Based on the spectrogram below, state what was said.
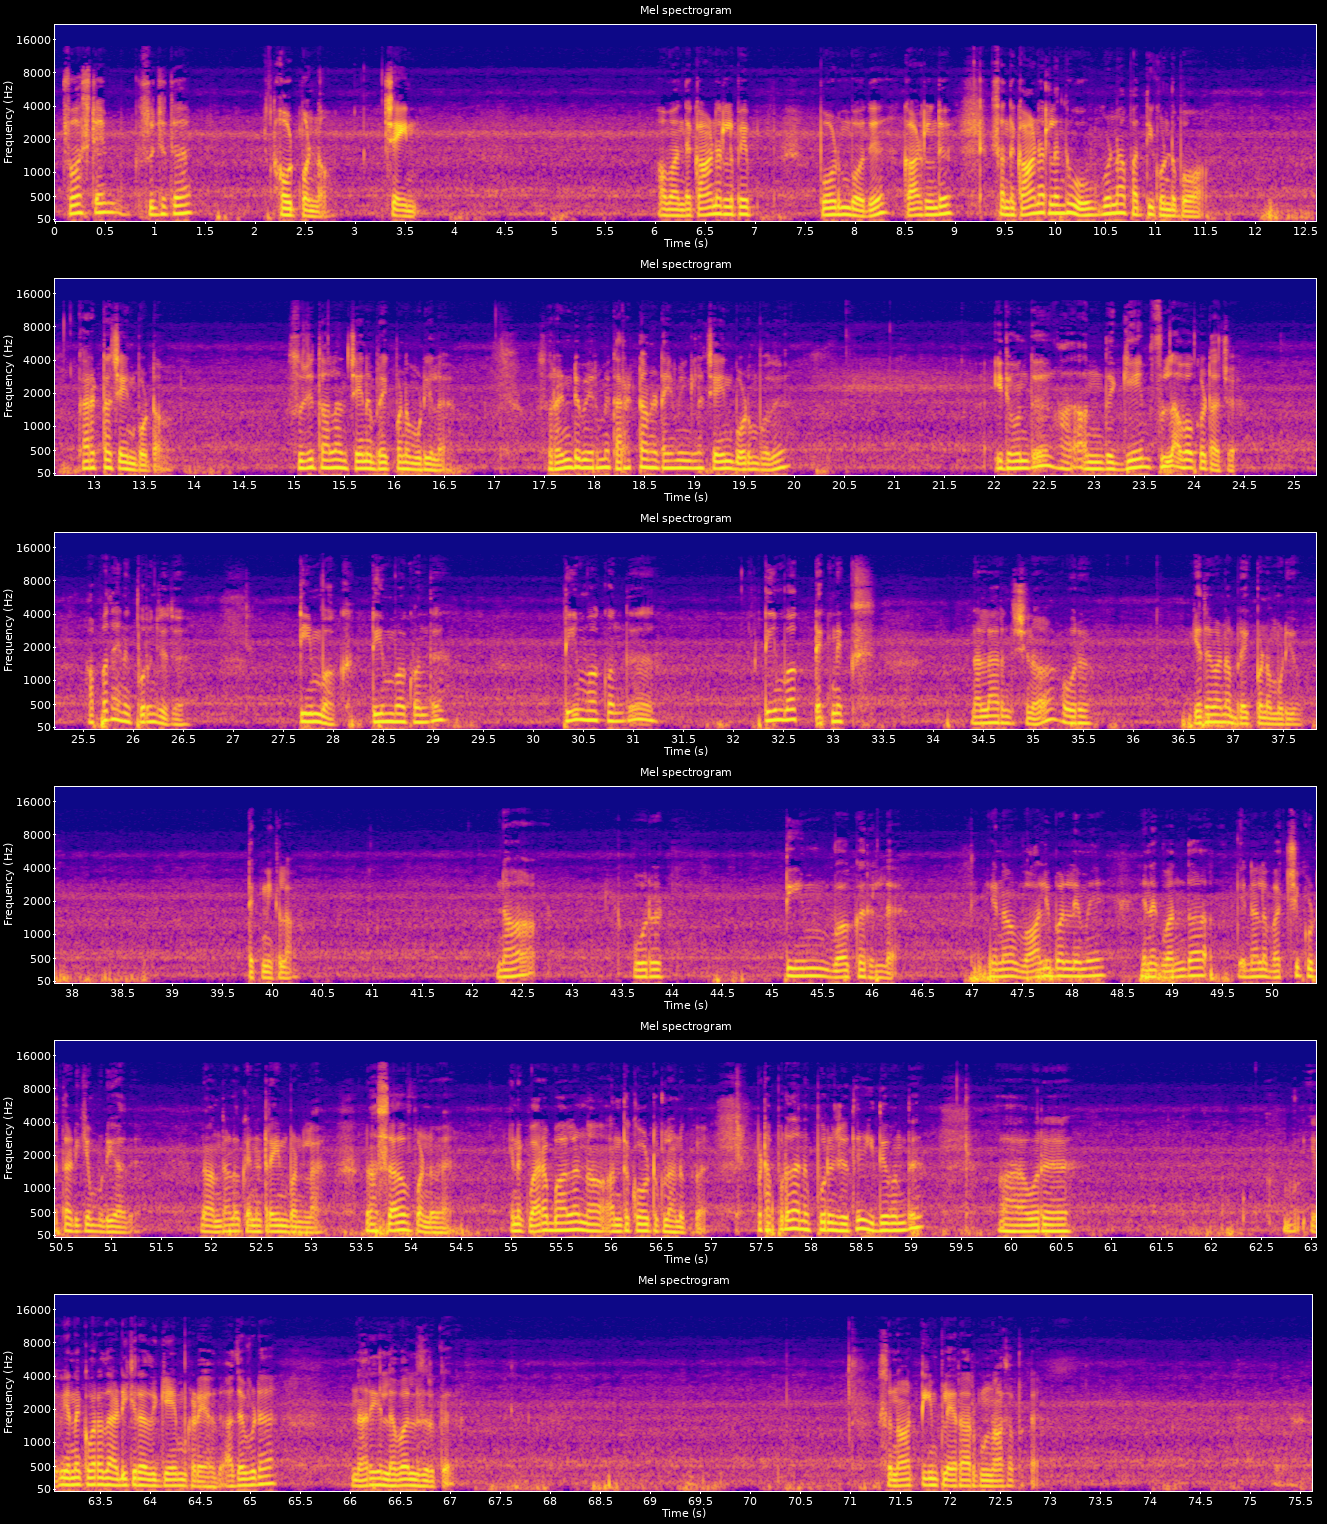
ஃபர்ஸ்ட் டைம் சுஜித்தை அவுட் பண்ணான். செயின் அவன் அந்த கார்னரில் போய் போடும்போது கார்லேருந்து ஸோ அந்த கார்னர்லேருந்து ஒவ்வொன்றா பற்றி கொண்டு போவான். கரெக்டாக செயின் போட்டான். சுஜிதாலாம் அந்த செயினை பிரேக் பண்ண முடியல. ஸோ ரெண்டு பேருமே கரெக்டான டைமிங்கில் செயின் போடும்போது இது வந்து அந்த கேம் ஃபுல்லாக ஒர்க் அவுட் ஆச்சு. அப்போ தான் எனக்கு புரிஞ்சுது. டீம் ஒர்க் டீம் ஒர்க் வந்து டீம் ஒர்க் வந்து டீம் ஒர்க் டெக்னிக்ஸ் நல்லா இருந்துச்சுன்னா ஒரு எதை வேணால் பிரேக் பண்ண முடியும்? டெக்னிக்கலாக நான் ஒரு டீம் ஒர்க்கர் இல்லை. ஏன்னா வாலிபால்லையுமே எனக்கு வந்தால் என்னால் வச்சு கொடுத்து அடிக்க முடியாது. நான் அந்த அளவுக்கு என்ன ட்ரெயின் பண்ணல. நான் சர்வ் பண்ணுவேன். எனக்கு வர பாலை நான் அந்த கோர்ட்டுக்குள்ளே அனுப்புவேன். பட் அப்புறம் தான் எனக்கு புரிஞ்சது இது வந்து ஒரு எனக்கு வரதை அடிக்கிறது கேம் கிடையாது. அதை விட நிறைய லெவல்ஸ் இருக்குது ஸோ நான் டீம் பிளேயராக இருக்கணும்னு ஆசைப்பட்டேன்.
